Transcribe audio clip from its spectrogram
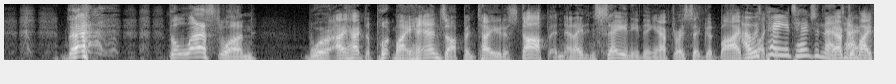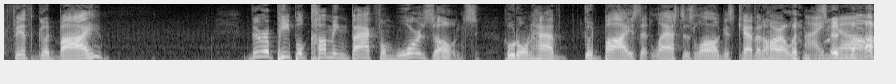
that the last one. Where I had to put my hands up and tell you to stop, and, and I didn't say anything after I said goodbye. I was like paying the- attention that after time. my fifth goodbye, there are people coming back from war zones who don't have goodbyes that last as long as Kevin Harlan's. I know.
